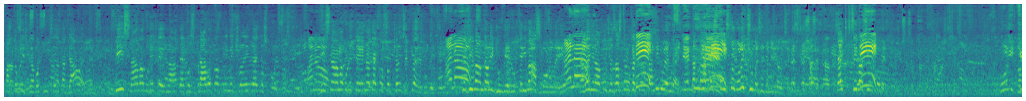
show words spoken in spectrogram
pak to byli zdravotníci a tak dále. Vy s náma budete jednat jako s právoplatnými členy této společnosti, Ano. vy s náma budete jednat jako s občany České republiky, Ano. kteří vám dali důvěru, kteří vás volili, nehledě na to, že za stranu, za kterou kandidujete, tak máte spoustu voličů mezi zemědělci. Teď chci vaši Vy. odpověď. Vy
